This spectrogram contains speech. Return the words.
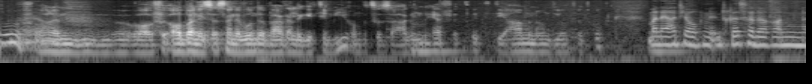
Vor allem oh, für Orban ist das eine wunderbare Legitimierung zu sagen, er vertritt die Armen und die Unterdrückten. Man, er hat ja auch ein Interesse daran, äh,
